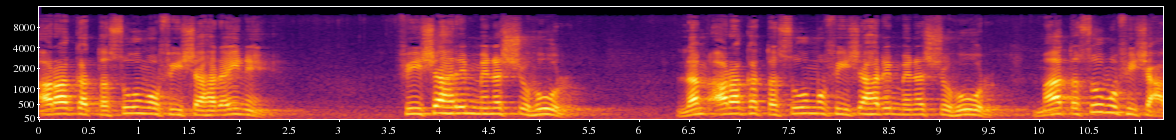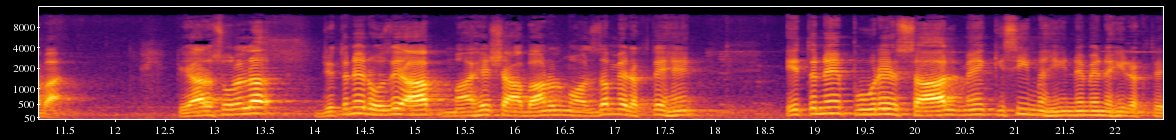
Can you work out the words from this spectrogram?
ارا کا تسوم و فی شہرین، فی شہر من الشہور، لم ارا کا تسوم و فی شہر من الشہور۔ ما تسوم و فی شعبان کہ یا رسول اللہ، جتنے روزے آپ ماہ شعبان المعظم میں رکھتے ہیں، اتنے پورے سال میں کسی مہینے میں نہیں رکھتے۔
